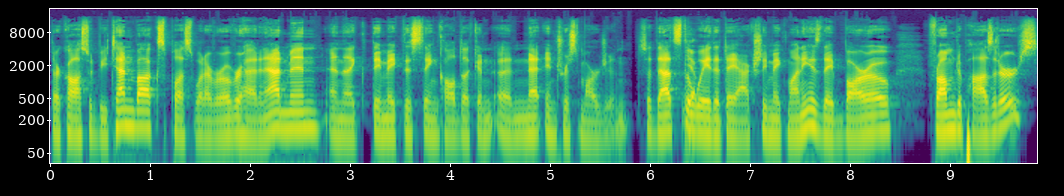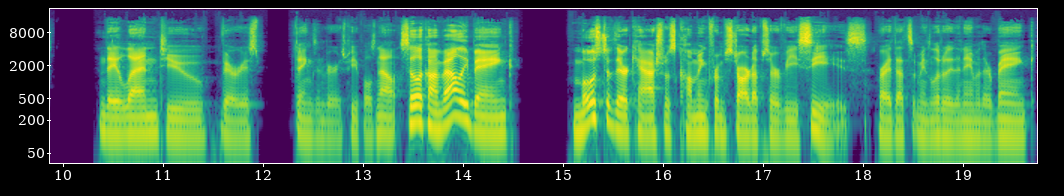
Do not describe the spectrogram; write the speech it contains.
Their cost would be 10 bucks plus whatever overhead and admin. And like they make this thing called like a, a net interest margin. So that's the yep. way that they actually make money is they borrow from depositors and they lend to various things and various peoples. Now, Silicon Valley Bank most of their cash was coming from startups or VCs, right? That's, I mean, literally the name of their bank.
